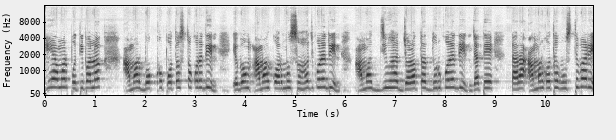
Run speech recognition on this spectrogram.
হে আমার প্রতিপালক, আমার বক্ষ পতস্থ করে দিন এবং আমার কর্ম সহজ করে দিন। আমার জিহার জড়তা দূর করে দিন যাতে তারা আমার কথা বুঝতে পারে।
